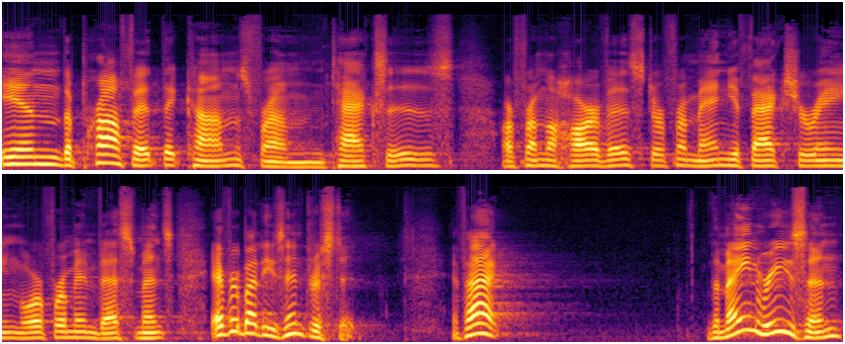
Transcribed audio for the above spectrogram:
in the profit that comes from taxes or from the harvest or from manufacturing or from investments. Everybody's interested. In fact, the main reason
